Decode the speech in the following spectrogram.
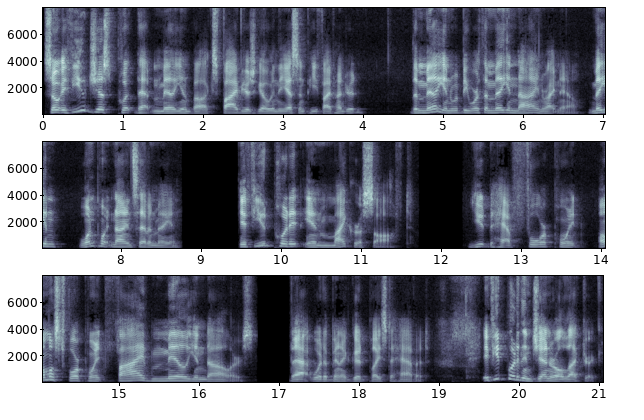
So if you just put that million bucks five years ago in the S&P 500, the million would be worth a million nine right now. Million 1.97 million. If you'd put it in Microsoft, you'd have 4 point, almost 4.5 million dollars. That would have been a good place to have it. If you'd put it in General Electric,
